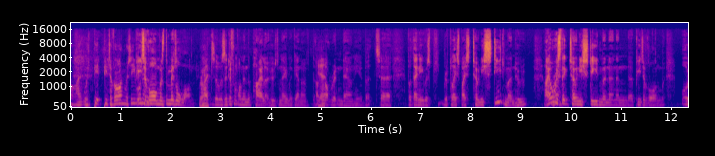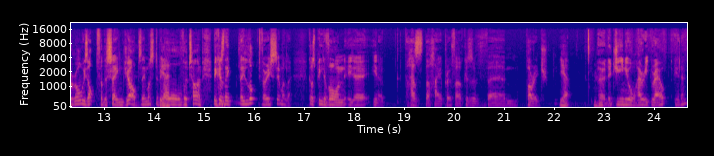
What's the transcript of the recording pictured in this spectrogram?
Oh, right. Was Pe- Peter Vaughan, was he Peter? Vaughan was the middle one. Right. Yeah, there was a different one in the pilot whose name again I've, I've Yeah. not written down here, but uh, but then he was p- replaced by Tony Steedman, who I always Right. think Tony Steedman and, and uh, Peter Vaughan were always up for the same jobs. They must have been Yeah. Mm-hmm. all the time because they they looked very similar. Because Peter Vaughan, uh, you know, has the higher profile because of um, Porridge. Yeah. Uh, the genial Harry Grout, you know,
